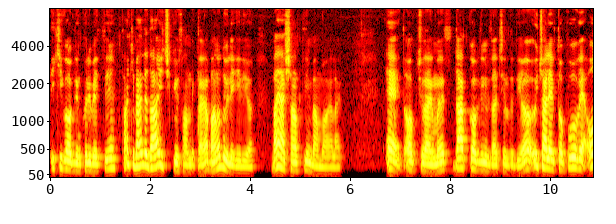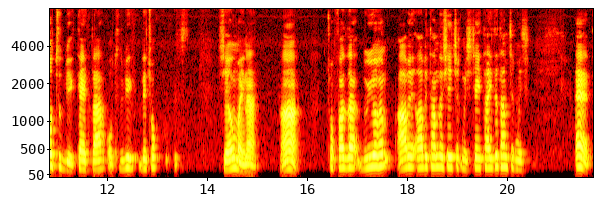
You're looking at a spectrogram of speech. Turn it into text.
2 goblin kulübesi. Sanki bende daha iyi çıkıyor sandıklara. Bana da öyle geliyor. Baya şanslıyım ben bu aralar. Evet okçularımız. Dart Goblin'imiz açıldı diyor. 3 alev topu ve 31 Tesla. 31 de çok şey olmayın ha. Ha. Çok fazla duyuyorum. Abi abi tam da şey çıkmış. Şey taytı tam çıkmış. Evet.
